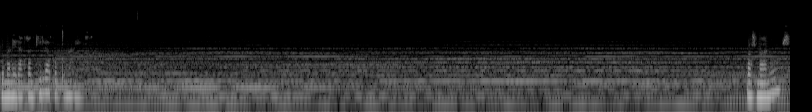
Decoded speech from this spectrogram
de manera tranquila por tu nariz. Las manos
